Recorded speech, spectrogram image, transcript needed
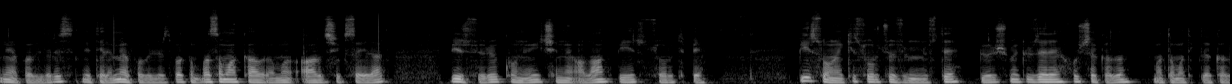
ne yapabiliriz? Niteleme yapabiliriz. Bakın basamak kavramı, ardışık sayılar bir sürü konuyu içine alan bir soru tipi. Bir sonraki soru çözümümüzde görüşmek üzere. Hoşçakalın. Matematikle kalın.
